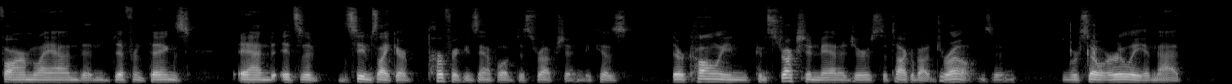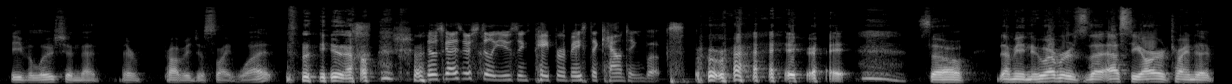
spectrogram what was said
farmland and different things. And it's a it seems like a perfect example of disruption because they're calling construction managers to talk about drones and we're so early in that evolution that they're probably just like what? You know? Those guys are still using paper-based accounting books. Right right. So i mean whoever's the sdr trying to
